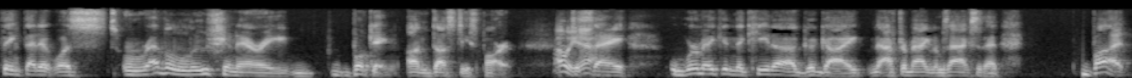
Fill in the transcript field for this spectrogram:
think that it was revolutionary booking on Dusty's part oh to yeah. say we're making Nikita a good guy after Magnum's accident, but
